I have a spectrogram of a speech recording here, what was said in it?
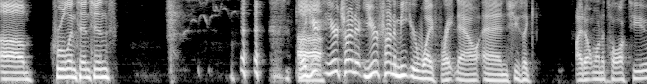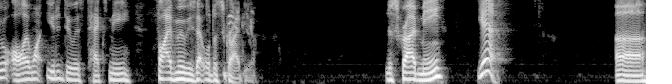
Um, cruel intentions. Like Uh, you're you're trying to you're trying to meet your wife right now, and she's like, "I don't want to talk to you. All I want you to do is text me five movies that will describe you." describe me. Yeah. Uh,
